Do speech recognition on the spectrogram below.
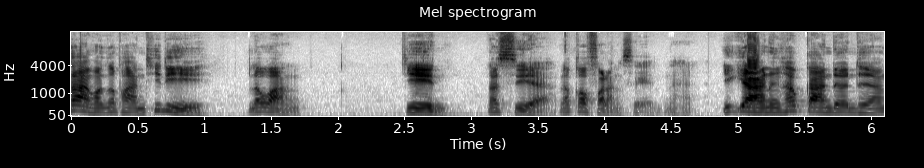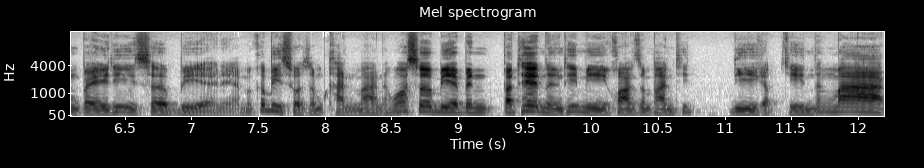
สร้างความสัมพันธ์ที่ดี ระหว่าง จีน รัสเซียแล้วก็ฝรั่งเศสนะฮะอีกอย่างหนึ่งครับการเดินทางไปที่เซอร์เบียเนี่ยมันก็มีส่วนสำคัญมากนะเพราะเซอร์เบียเป็นประเทศหนึ่งที่มีความสัมพันธ์ที่ดีกับจีนตั้งมาก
